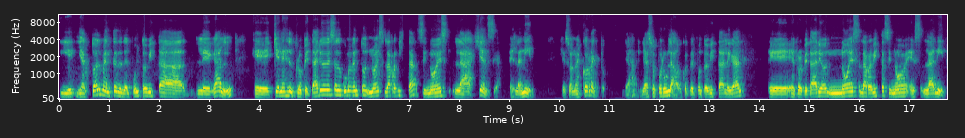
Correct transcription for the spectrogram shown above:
Y, actualmente, desde el punto de vista legal, eh, quien es el propietario de ese documento no es la revista, sino es la agencia, es la NID, que eso no es correcto. Ya, ya eso por un lado, desde el punto de vista legal, el propietario no es la revista, sino es la NID.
